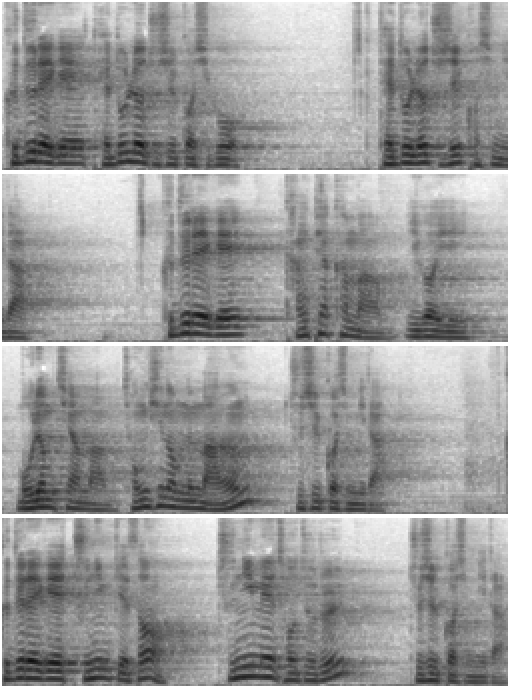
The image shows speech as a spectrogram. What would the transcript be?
그들에게 되돌려 주실 것이고 되돌려 주실 것입니다. 그들에게 강팍한 마음, 이거 이 모렴치한 마음, 정신없는 마음 주실 것입니다. 그들에게 주님께서 주님의 저주를 주실 것입니다.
